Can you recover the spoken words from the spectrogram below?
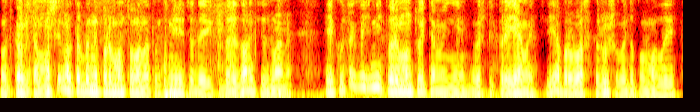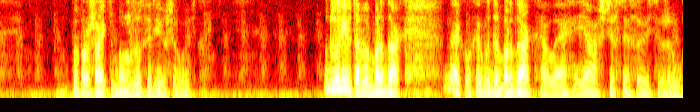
От кажуть, там машина в тебе не поремонтована, там сміються деякі березанці з мене. Я кажу, так візьміть, поремонтуйте мені, ви ж підприємець. І я про вас скажу, що ви допомогли попрошайки бомжу Сергію Шелудько. У дворі в тебе бардак. Ну, як хай буде бардак, але я з чистою совістю живу.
